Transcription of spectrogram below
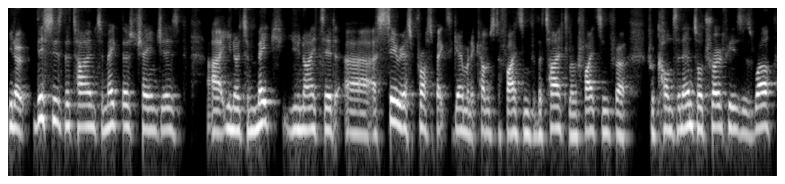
you know, this is the time to make those changes. Uh, you know, to make United uh, a serious prospect again when it comes to fighting for the title and fighting for for continental trophies as well.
